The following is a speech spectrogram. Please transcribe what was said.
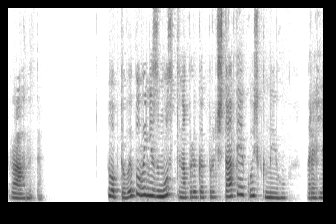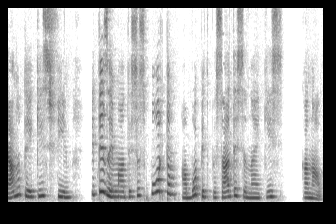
прагнете. Тобто ви повинні змусити, наприклад, прочитати якусь книгу, переглянути якийсь фільм, піти займатися спортом або підписатися на якийсь канал.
